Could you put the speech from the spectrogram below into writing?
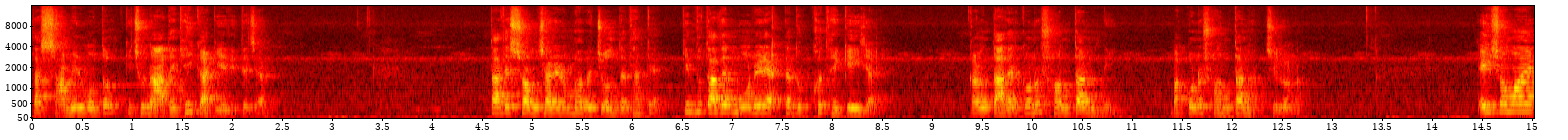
তার স্বামীর মতো কিছু না দেখেই কাটিয়ে দিতে চান। তাদের সংসার এরমভাবে চলতে থাকে, কিন্তু তাদের মনের একটা দুঃখ থেকেই যায়। কারণ তাদের কোনো সন্তান নেই বা কোনো সন্তান হচ্ছিল না। এই সময়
